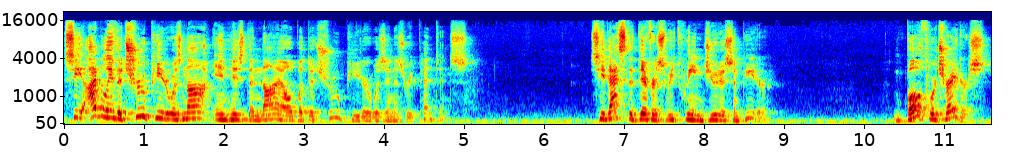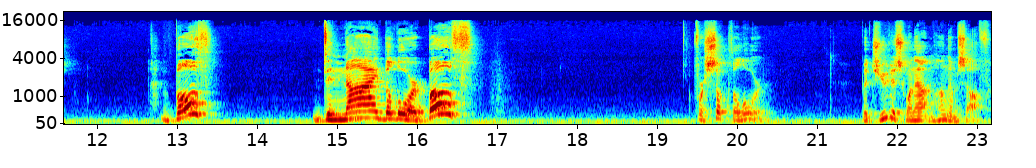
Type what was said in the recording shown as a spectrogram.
See, I believe the true Peter was not in his denial, but the true Peter was in his repentance. See, that's the difference between Judas and Peter. Both were traitors. Both denied the Lord. Both forsook the Lord. But Judas went out and hung himself.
